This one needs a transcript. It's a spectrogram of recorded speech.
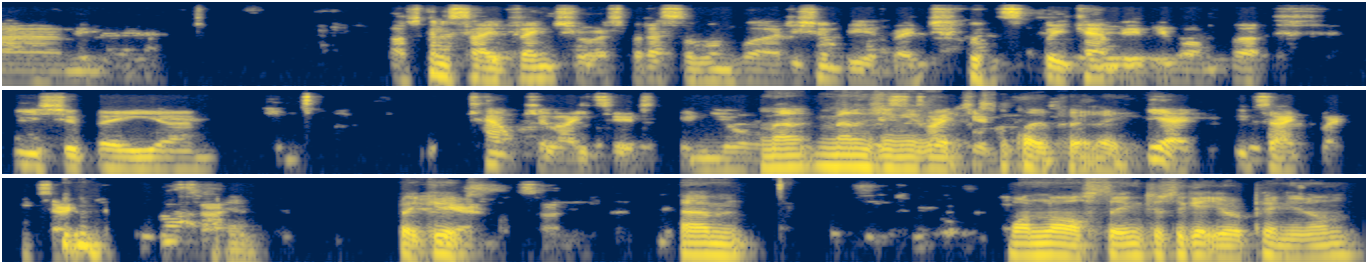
um, I was going to say adventurous, but that's the wrong word. You shouldn't be adventurous. you can be if you want, but you should be um, calculated in your. Man- managing your Risk appropriately. Yeah, exactly, exactly. So, Yeah. But good. yeah, so- Um, one last thing, just to get your opinion on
